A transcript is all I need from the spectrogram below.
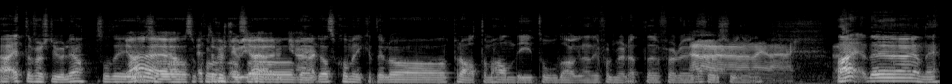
Ja, etter 1. juli, ja. Så, de, Ja, ja, så, så Etter kom- juli, altså. Vegas kommer ikke til å prate med han de to dagene de får mulighet før det før nei, 7. nei, nei, nei. Nei, det er jeg enig i.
